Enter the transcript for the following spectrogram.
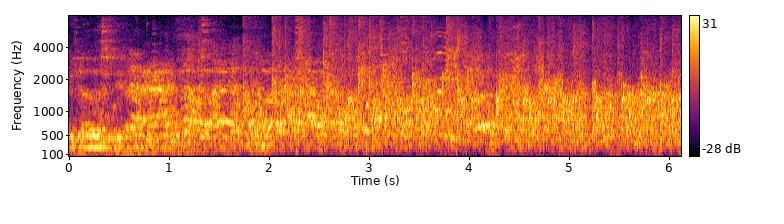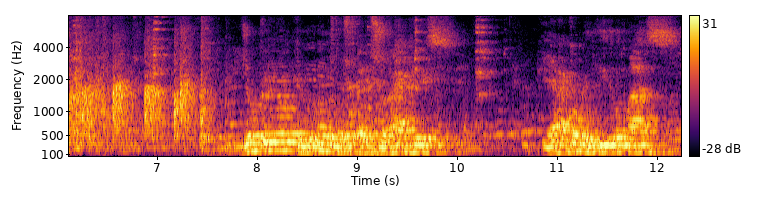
de la universidad. Yo creo que uno de los personajes que ha cometido más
